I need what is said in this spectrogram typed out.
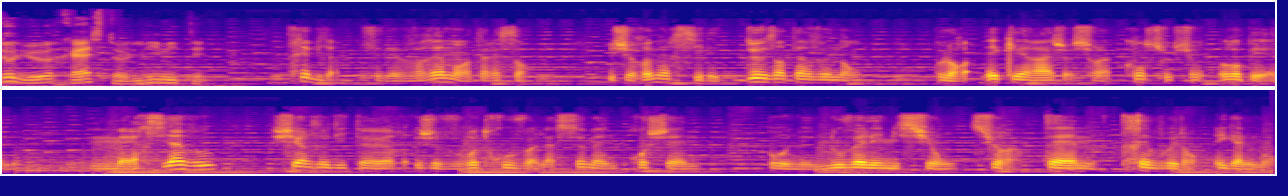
de l'UE reste limité. Très bien, c'était vraiment intéressant. Je remercie les deux intervenants pour leur éclairage sur la construction européenne. Merci à vous, chers auditeurs, je vous retrouve la semaine prochaine pour une nouvelle émission sur un thème très brûlant également.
